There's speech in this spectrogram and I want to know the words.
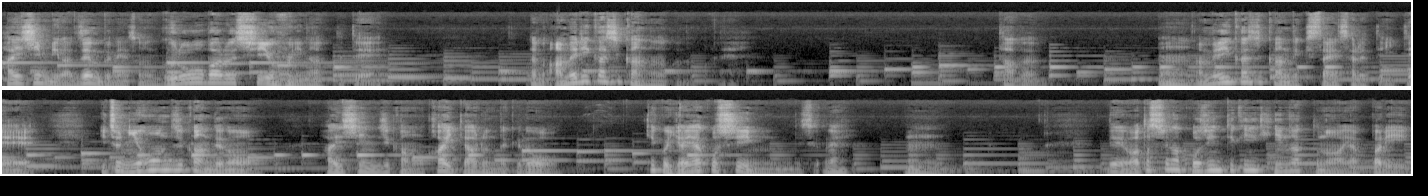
配信日が全部ね、そのグローバル仕様になってて、多分アメリカ時間なのかな、これね。多分。うん、アメリカ時間で記載されていて、一応日本時間での配信時間も書いてあるんだけど、結構ややこしいんですよね。うん。で、私が個人的に気になったのは、やっぱり、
